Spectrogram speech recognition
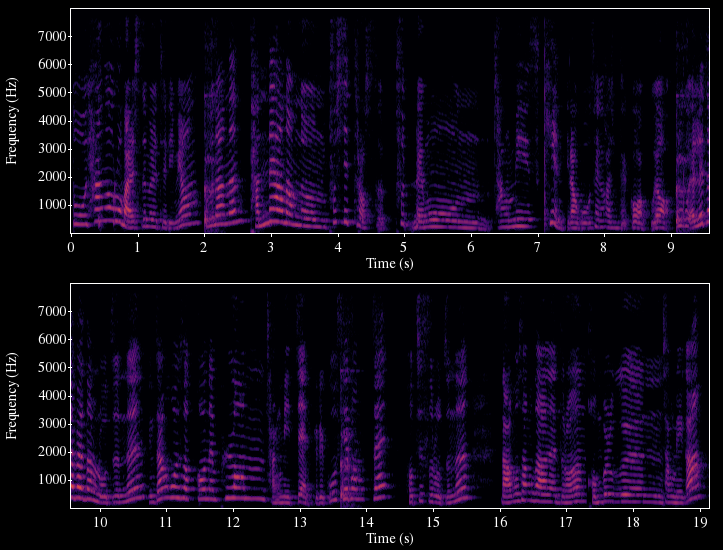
또 향으로 말씀을 드리면 Luna는 단내 하나 없는 풋 citrus, 풋 레몬 장미 스킨이라고 생각하시면 될 것 같고요. 그리고 Elizabeth Rose는 냉장고에서 꺼낸 plum 장미 잼 그리고 세 번째 Duchess Rose는 나무 상자 안에 들어온 검붉은 장미가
